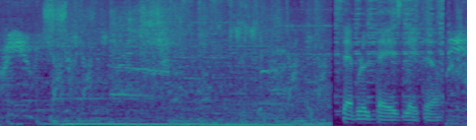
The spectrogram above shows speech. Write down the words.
I am shocked. Several days later.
